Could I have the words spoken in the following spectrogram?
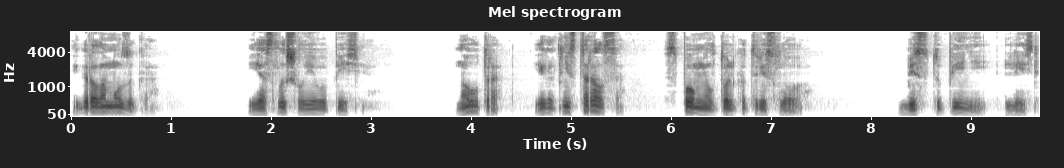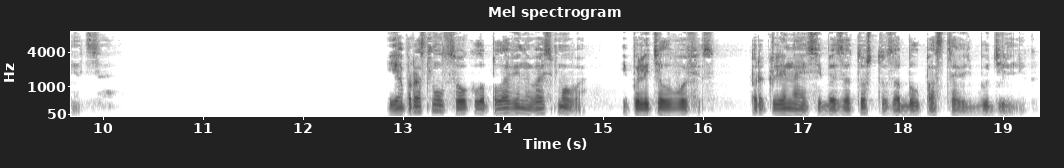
Играла музыка, и я слышал его песню. На утро я, как ни старался, вспомнил только три слова. Без ступеней лестница. Я проснулся около половины восьмого и полетел в офис, проклиная себя за то, что забыл поставить будильник.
